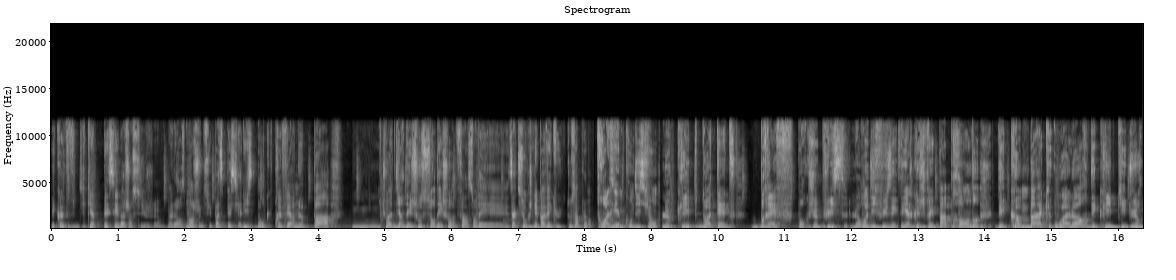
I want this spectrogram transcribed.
Et quand dis 4 PC, bah, suis, malheureusement, je ne suis pas spécialiste, donc je préfère ne pas, hmm, tu vois, dire des choses sur des choses, enfin, sur des actions que je n'ai pas vécues, tout simplement. Troisième condition, le clip doit être bref pour que je puisse le rediffuser. C'est-à-dire que je vais pas prendre des comebacks ou alors des clips qui durent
